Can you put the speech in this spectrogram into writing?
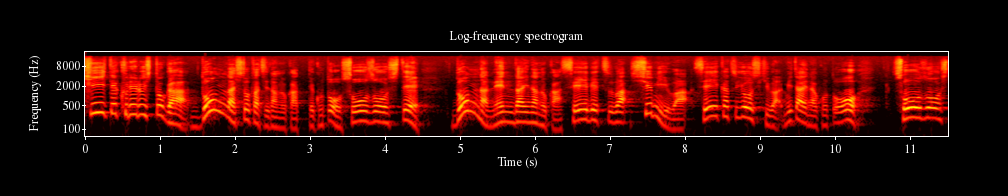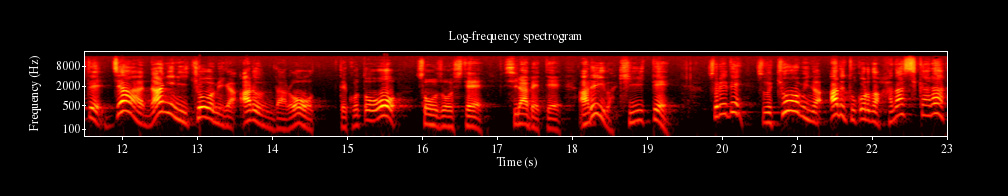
聞いてくれる人がどんな人たちなのかってことを想像してどんな年代なのか性別は趣味は生活様式はみたいなことを想像してじゃあ何に興味があるんだろうってことを想像して調べてあるいは聞いてそれでその興味のあるところの話から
